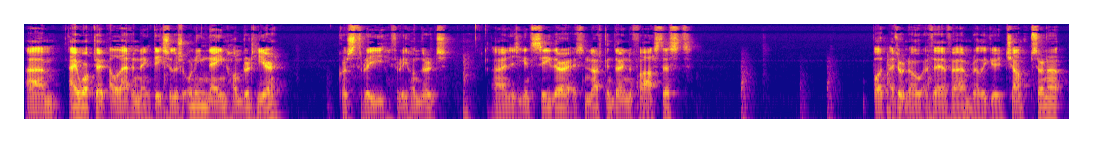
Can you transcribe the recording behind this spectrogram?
Um, I worked out eleven ninety, so there's only nine hundred here, cause three three hundreds, and as you can see there, it's not going down the fastest. But I don't know if they have um, really good champs or not,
